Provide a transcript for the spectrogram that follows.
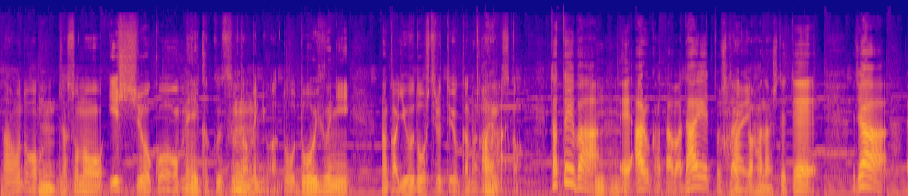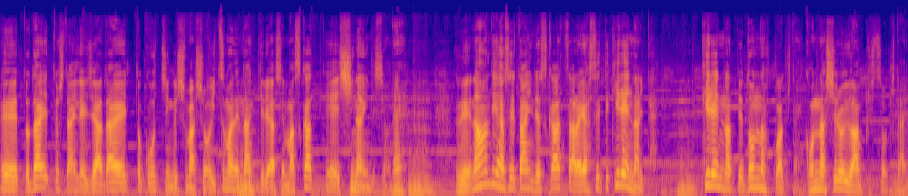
なるほど、うん。じゃあその一種をこう明確するためにはどうどういうふうになんか誘導してるというかなんかあるんですか、例えば、うんうん。えーある方はダイエットしたいと話してて、じゃあ、えー、とダイエットしたいんでじゃあダイエットコーチングしましょう。いつまで何キロ痩せますかってしないんですよね。うん。でなんで痩せたいんですかって言ったら痩せて綺麗になりたい。うん。綺麗になってどんな服が着たい？こんな白いワンピースを着たい。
